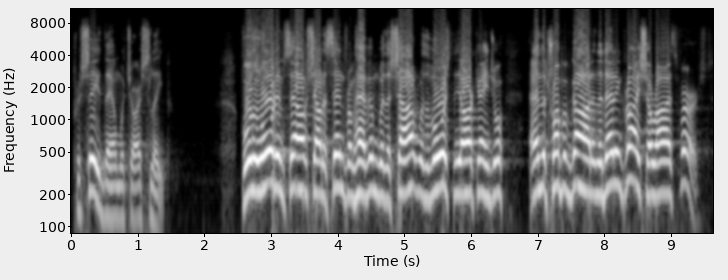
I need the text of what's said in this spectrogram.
precede them which are asleep. For the Lord himself shall descend from heaven with a shout, with the voice of the archangel, and the trump of God, and the dead in Christ shall rise first.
